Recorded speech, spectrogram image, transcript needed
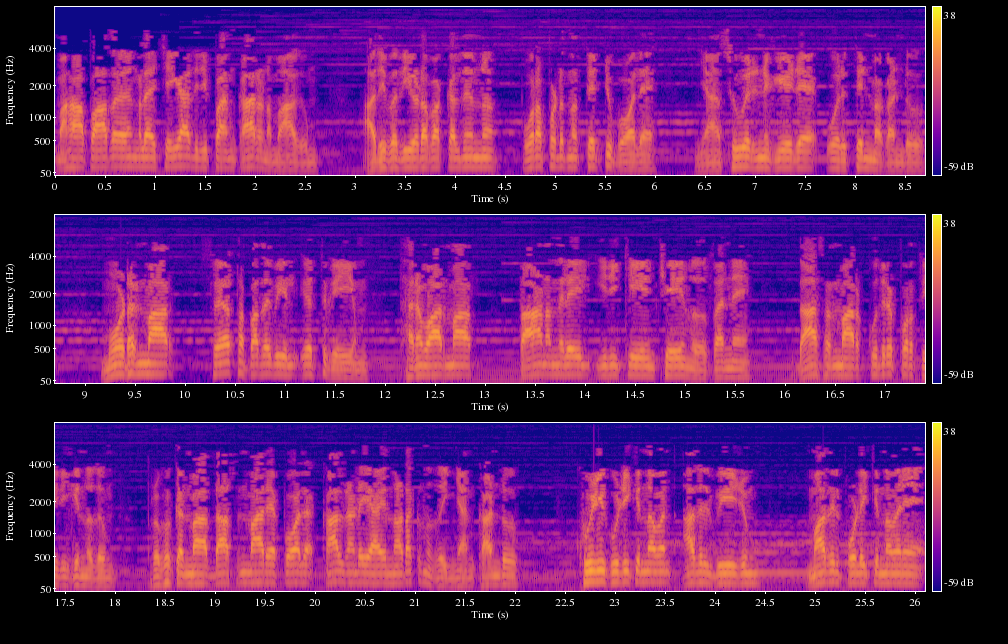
മഹാപാതകങ്ങളെ ചെയ്യാതിരിപ്പാൻ കാരണമാകും. അധിപതിയുടെ പക്കൽ നിന്ന് പുറപ്പെടുന്ന തെറ്റുപോലെ ഞാൻ സൂര്യന് കീഴെ ഒരു തിന്മ കണ്ടു. മൂഢന്മാർ ശ്രേഷ്ഠ പദവിയിൽ എത്തുകയും ധനവാന്മാർ താണനിലയിൽ ഇരിക്കുകയും ചെയ്യുന്നത് തന്നെ. ദാസന്മാർ കുതിരപ്പുറത്തിരിക്കുന്നതും പ്രഭുക്കന്മാർ ദാസന്മാരെ പോലെ കാൽനടയായി നടക്കുന്നതും ഞാൻ കണ്ടു. കുഴി കുഴിക്കുന്നവൻ അതിൽ വീഴും മതിൽ പൊളിക്കുന്നവനെ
